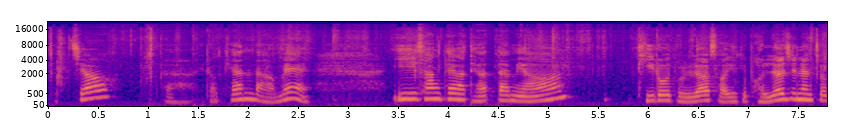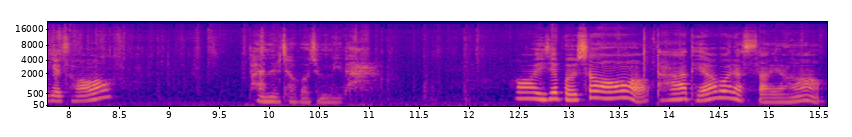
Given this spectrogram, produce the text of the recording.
됐죠? 자, 이렇게 한 다음에 이 상태가 되었다면 뒤로 돌려서 여기 벌려지는 쪽에서 반을 접어줍니다. 어, 이제 벌써 다 되어버렸어요.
